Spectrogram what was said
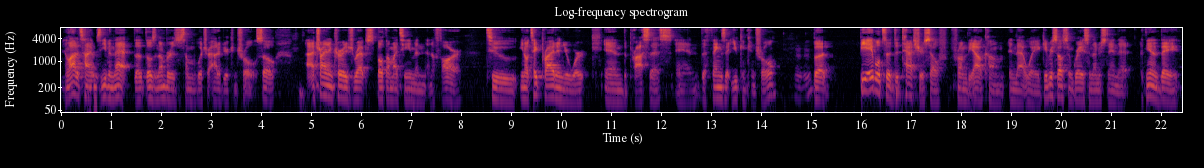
And a lot of times, even that, the, those numbers, some of which are out of your control. So I try and encourage reps both on my team and, and afar to you know take pride in your work and the process and the things that you can control mm-hmm. but be able to detach yourself from the outcome in that way give yourself some grace and understand that at the end of the day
